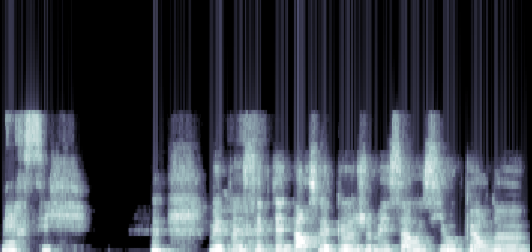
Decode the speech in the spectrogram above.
merci. mais c'est peut-être parce que je mets ça aussi au cœur de,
